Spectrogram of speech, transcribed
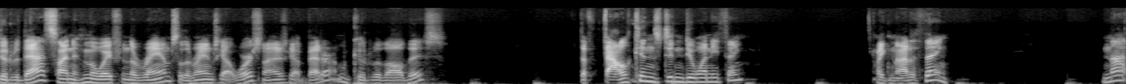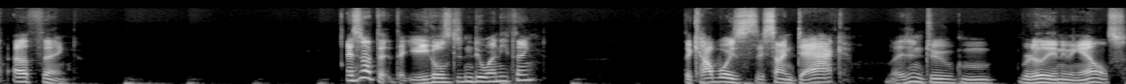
good with that. Signed him away from the Rams, so the Rams got worse, Niners got better. I'm good with all this. The Falcons didn't do anything. Like not a thing. Not a thing. It's not that the Eagles didn't do anything. The Cowboys they signed Dak. They didn't do really anything else.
